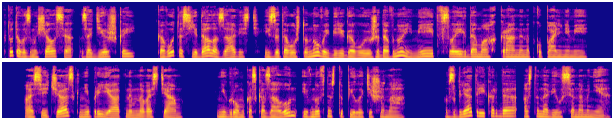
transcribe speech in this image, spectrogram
Кто-то возмущался задержкой, кого-то съедала зависть из-за того, что новый береговой уже давно имеет в своих домах краны над купальнями. А сейчас к неприятным новостям. Негромко сказал он, и вновь наступила тишина. Взгляд Рикарда остановился на мне.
